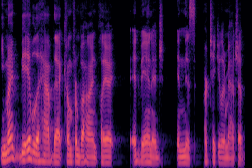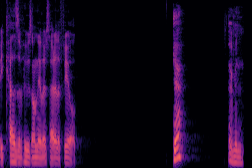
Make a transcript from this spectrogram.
you might be able to have that come from behind play advantage in this particular matchup because of who's on the other side of the field. Yeah. I mean,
